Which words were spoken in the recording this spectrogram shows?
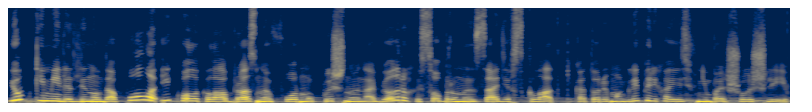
Юбки имели длину до пола и колоколообразную форму, пышную на бедрах и собранную сзади в складки, которые могли переходить в небольшой шлейф.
